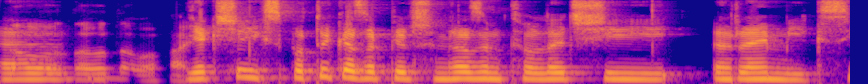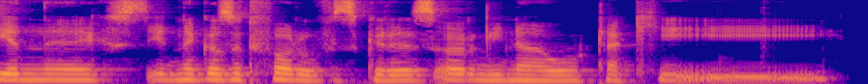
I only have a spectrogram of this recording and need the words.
No, no, no, Jak się ich spotyka za pierwszym razem, to leci remix jednych, jednego z utworów z gry, z oryginału, taki...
